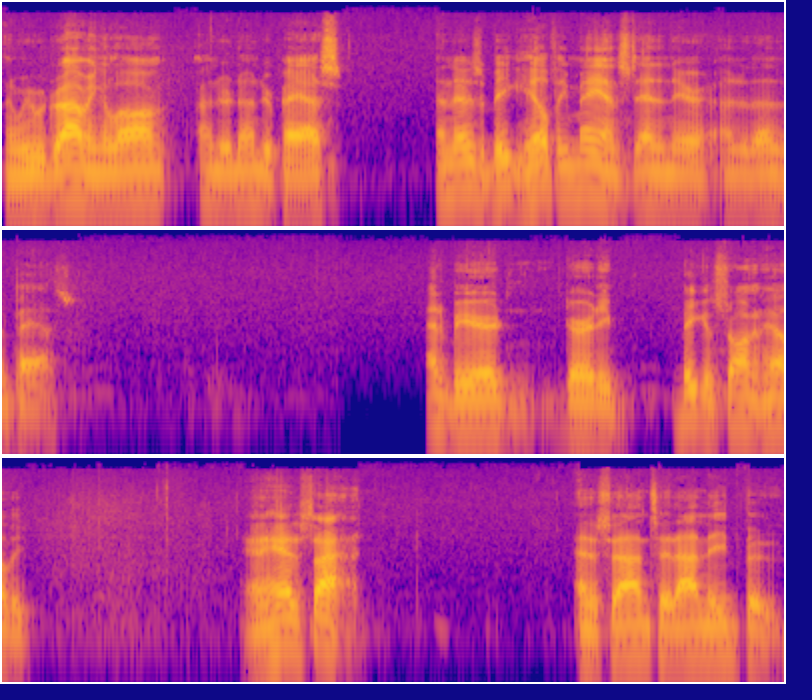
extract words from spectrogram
and we were driving along under an underpass, and there was a big, healthy man standing there under the underpass. Had a beard, dirty, big and strong and healthy, and he had a sign. And the sign said, I need food.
